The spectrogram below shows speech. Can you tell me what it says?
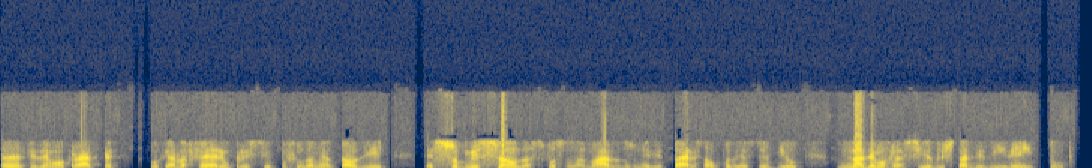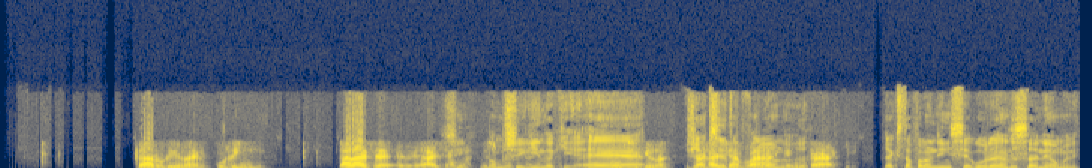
antidemocrática, porque ela fere um princípio fundamental de é, submissão das Forças Armadas, dos militares, ao poder civil, na democracia do Estado de Direito. Carolina Herculin. Aliás, é, é, Sim, vamos seguindo aqui. É, seguindo, já que você está falando, já que está falando de insegurança, Neumann,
